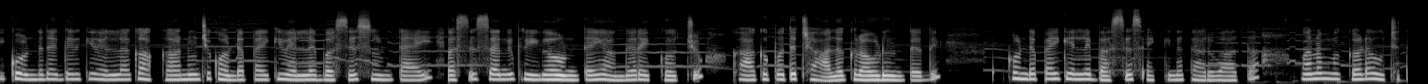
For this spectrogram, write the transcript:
ఈ కొండ దగ్గరికి వెళ్ళాక అక్కడ నుంచి కొండపైకి వెళ్ళే బస్సెస్ ఉంటాయి. బస్సెస్ అన్నీ ఫ్రీగా ఉంటాయి. అందరు ఎక్కొచ్చు. కాకపోతే చాలా క్రౌడ్ ఉంటుంది కొండపైకి వెళ్ళే బస్సెస్ ఎక్కిన తర్వాత మనం అక్కడ ఉచిత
